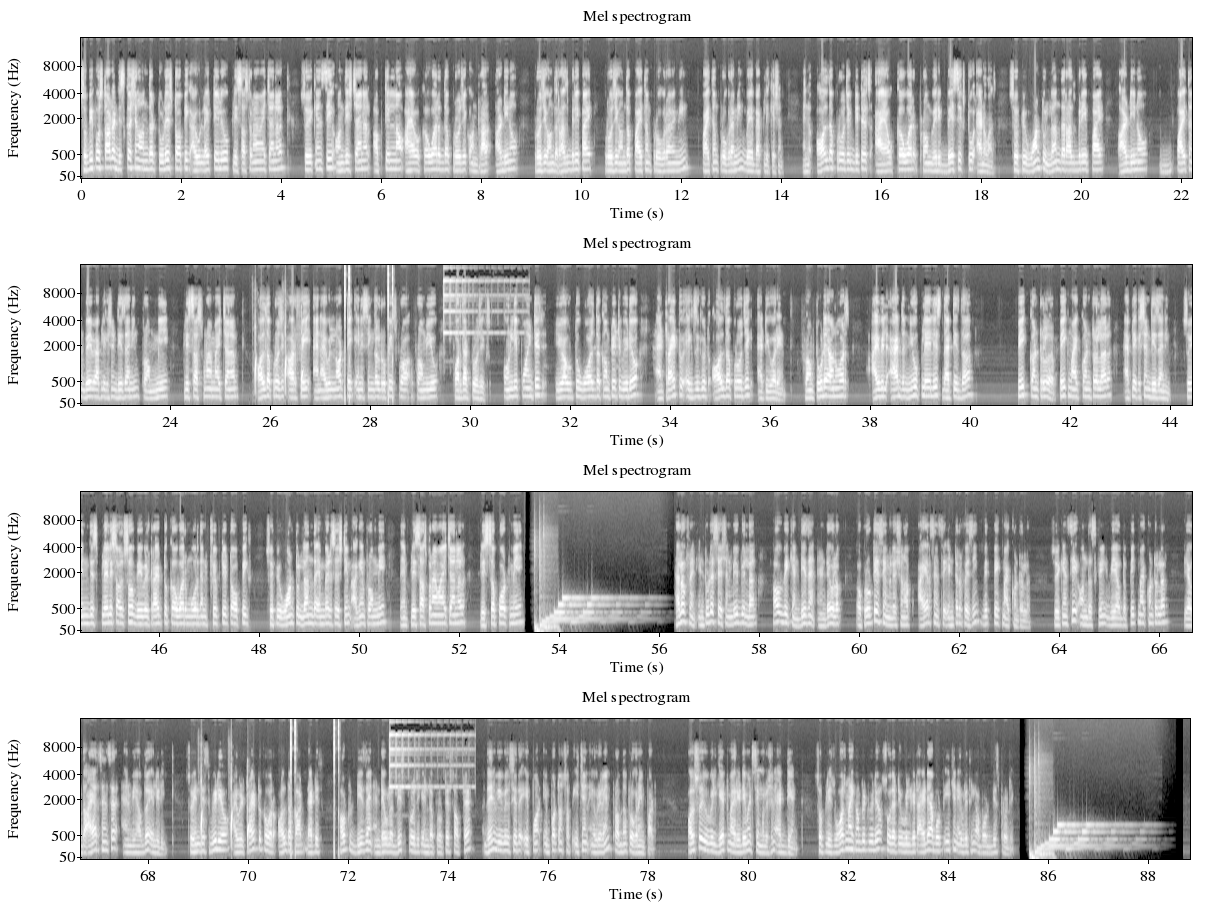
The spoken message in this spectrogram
So before start a discussion on the today's topic, I would like to tell you please subscribe my channel. So you can see on this channel up till now I have covered the project on Arduino, project on the Raspberry Pi, project on the Python programming, Python programming web application and all the project details I have covered from very basics to advanced. So if you want to learn the Raspberry Pi, Arduino, Python web application designing from me, please subscribe my channel. All the projects are free and I will not take any single rupees from you for that projects. Only point is you have to watch the complete video and try to execute all the project at your end. From today onwards i will add the new playlist that is the PIC controller PIC microcontroller application designing. So in this playlist also we will try to cover more than 50 topics. So if you want to learn the embedded system again from me then please subscribe my channel. Please support me. Hello friend in today's session we will learn how we can design and develop a Proteus simulation of IR sensor interfacing with PIC microcontroller. So you can see on the screen we have the PIC microcontroller, we have the IR sensor and we have the LED. So in this video I will try to cover all the part that is how to design and develop this project in the Proteus software. Then we will see the importance of each and every line from the programming part. Also you will get my ready-made simulation at the end. So please watch my complete video so that you will get idea about each and everything about this project.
